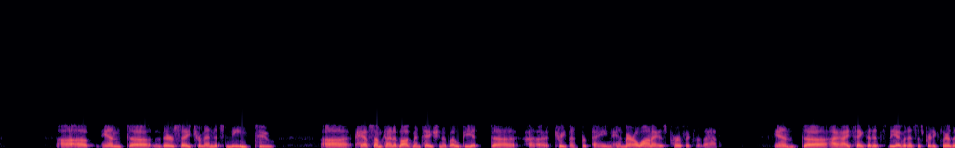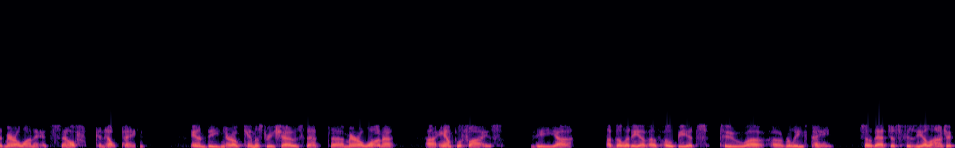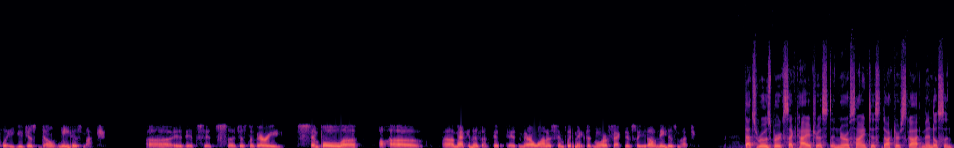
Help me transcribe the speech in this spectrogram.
Uh, and uh, there's a tremendous need to uh, have some kind of augmentation of opiate uh, treatment for pain, and marijuana is perfect for that. And uh, I, I think that it's the evidence is pretty clear that marijuana itself can help pain, and the neurochemistry shows that uh, marijuana uh, amplifies the uh, ability of, of, opiates to uh, uh, relieve pain, so that just physiologically you just don't need as much. It, it's it's just a very simple uh, uh, mechanism. It, it, marijuana simply makes it more effective, so you don't need as much. That's Roseburg psychiatrist and neuroscientist Dr. Scott Mendelson.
